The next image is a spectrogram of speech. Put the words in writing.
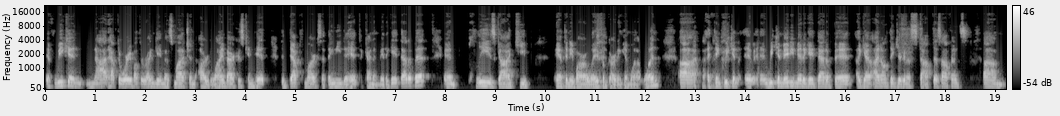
if we can not have to worry about the run game as much and our linebackers can hit the depth marks that they need to hit to kind of mitigate that a bit, and please, God, keep Anthony Barr away from guarding him one on one. I think we can eh, eh, we can maybe mitigate that a bit. Again, I don't think you're going to stop this offense. Um,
